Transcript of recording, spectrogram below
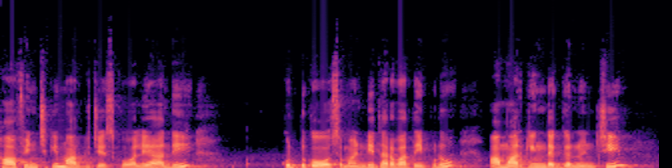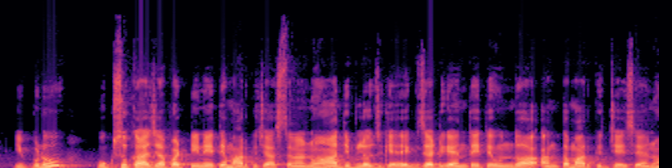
హాఫ్ ఇంచ్కి మార్క్ చేసుకోవాలి. అది కుట్టు కోసం అండి తర్వాత ఇప్పుడు ఆ మార్కింగ్ దగ్గర నుంచి ఇప్పుడు ఉక్సు కాజా పట్టీని అయితే మార్క్ చేస్తున్నాను. ఆది బ్లౌజ్కి ఎగ్జాక్ట్గా ఎంతైతే ఉందో అంత మార్క్ చేశాను.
